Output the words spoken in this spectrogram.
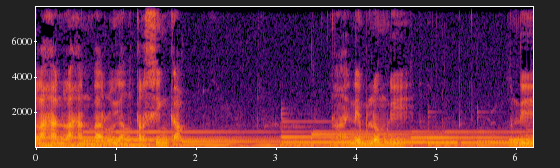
lahan-lahan baru yang tersingkap. Nah, ini belum di di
